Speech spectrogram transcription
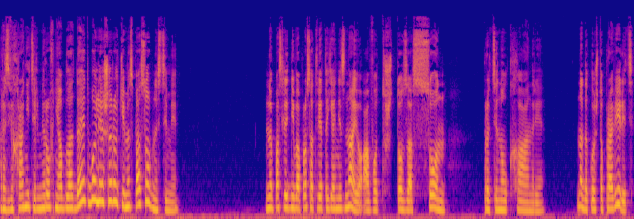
Разве хранитель миров не обладает более широкими способностями? На последний вопрос ответа я не знаю, а вот что за сон, протянул к Ханри. Надо кое-что проверить,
